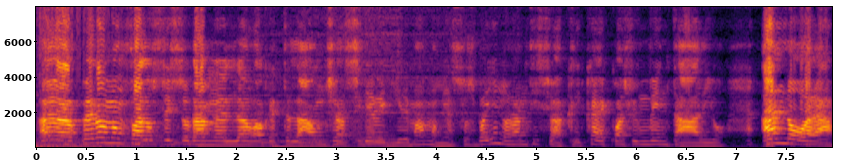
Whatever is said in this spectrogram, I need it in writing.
Allora, però non fa lo stesso danno il rocket launcher, si deve dire. Mamma mia, sto sbagliando tantissimo a cliccare qua su inventario. Allora,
